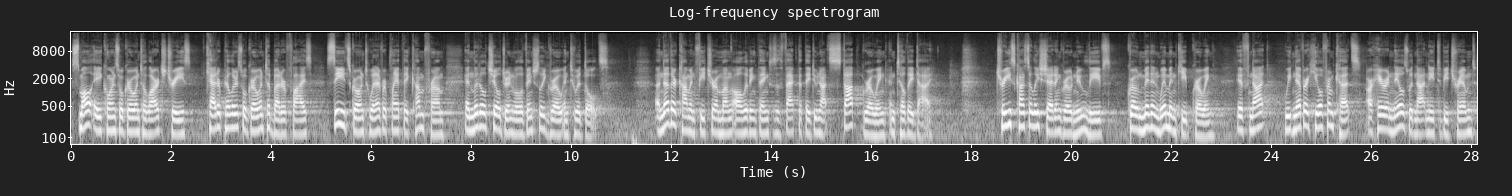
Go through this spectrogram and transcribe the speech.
Small acorns will grow into large trees, caterpillars will grow into butterflies, seeds grow into whatever plant they come from, and little children will eventually grow into adults. Another common feature among all living things is the fact that they do not stop growing until they die. Trees constantly shed and grow new leaves. Grown men and women keep growing. If not, we'd never heal from cuts, our hair and nails would not need to be trimmed,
